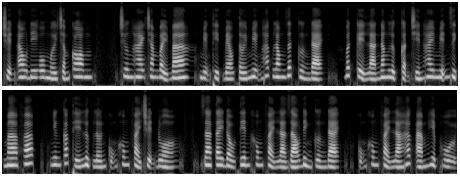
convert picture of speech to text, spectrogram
truyệnaudiomoi.com. Chương 273, miệng thịt béo tới miệng Hắc Long rất cường đại, bất kể là năng lực cận chiến hay miễn dịch ma pháp, nhưng các thế lực lớn cũng không phải chuyện đùa. Ra tay đầu tiên không phải là giáo đình cường đại, cũng không phải là Hắc ám hiệp hội,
